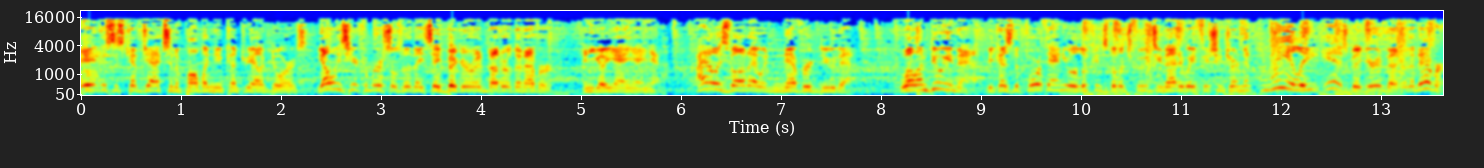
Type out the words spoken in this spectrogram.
Hey, this is Kev Jackson of Paul Bunyan Country Outdoors. You always hear commercials where they say bigger and better than ever. And you go, yeah, yeah, yeah. I always thought I would never do that. Well, I'm doing that because the fourth annual Lueken's Village Foods United Way Fishing Tournament really is bigger and better than ever.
